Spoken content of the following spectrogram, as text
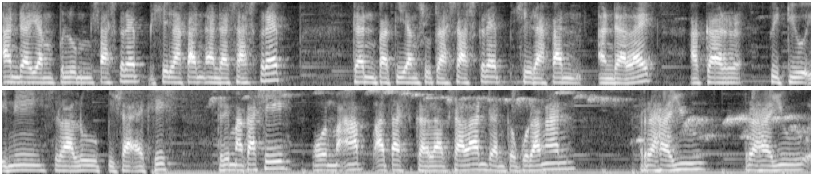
Anda yang belum subscribe silahkan Anda subscribe. Dan bagi yang sudah subscribe silahkan Anda like agar video ini selalu bisa eksis. Terima kasih, mohon maaf atas segala kesalahan dan kekurangan. Rahayu, Rahayu,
